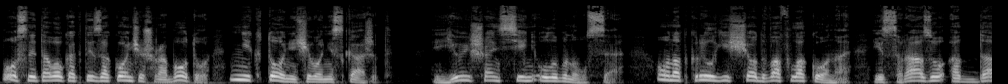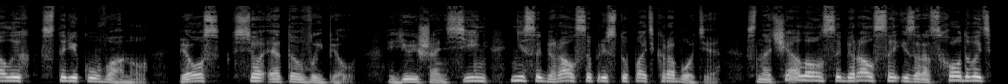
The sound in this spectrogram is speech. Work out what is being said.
После того, как ты закончишь работу, никто ничего не скажет». Юй Шансинь улыбнулся он открыл еще два флакона и сразу отдал их старику Вану. Пес все это выпил. Юй Шансинь не собирался приступать к работе. Сначала он собирался израсходовать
